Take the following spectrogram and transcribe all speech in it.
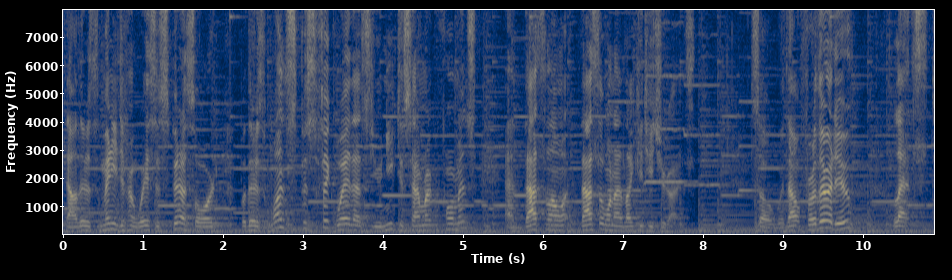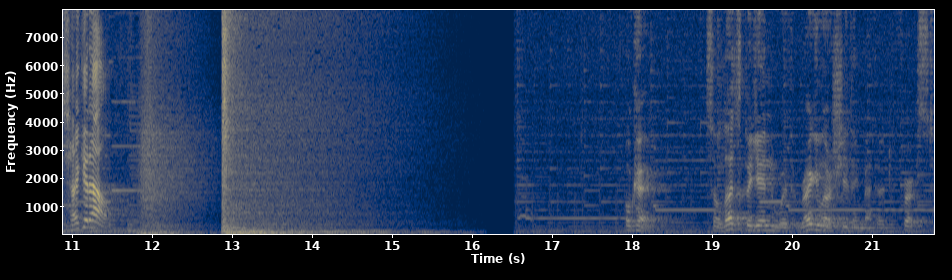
Now there's many different ways to spin a sword, but there's one specific way that's unique to samurai performance, and that's the one, that's the one I'd like to teach you guys. So without further ado, Let's check it out. Okay, so let's begin with regular sheathing method first.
